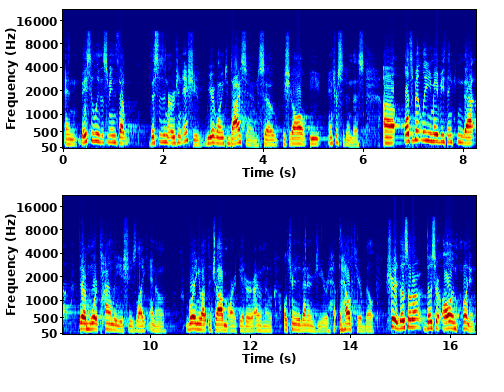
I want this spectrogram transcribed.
and basically this means that this is an urgent issue. We are going to die soon, so we should all be interested in this. Uh, ultimately, you may be thinking that there are more timely issues like, you know, worrying about the job market or, I don't know, alternative energy or the healthcare bill. Sure, those are, those are all important.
